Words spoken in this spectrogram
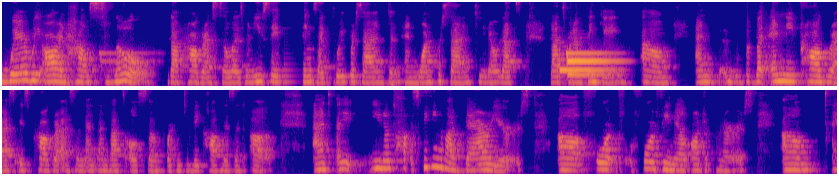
where we are and how slow that progress still is. When you say things like 3% and, and 1%, you know, that's, that's what I'm thinking. Um, and, but any progress is progress. And, and, and that's also important to be cognizant of. And I, you know, speaking about barriers, uh, for, for female entrepreneurs. Um, I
